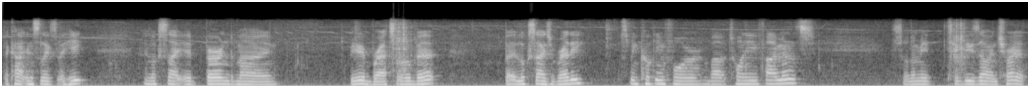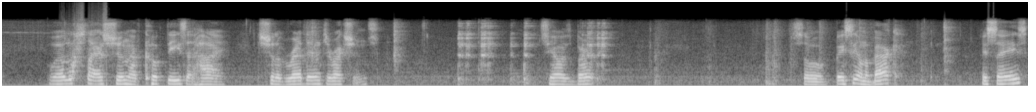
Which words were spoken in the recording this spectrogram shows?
that kind of insulates the heat. It looks like it burned my beer brats a little bit, but it looks like it's ready. It's been cooking for about 25 minutes. So let me take these out and try it. Well, it looks like I shouldn't have cooked these at high. Should have read the directions. See how it's burnt? So basically on the back, it says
